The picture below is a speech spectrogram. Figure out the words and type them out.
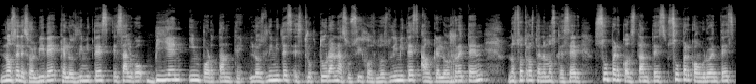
No se les olvide que los límites es algo bien importante. Los límites estructuran a sus hijos. Los límites, aunque los reten, nosotros tenemos que ser súper constantes, súper congruentes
